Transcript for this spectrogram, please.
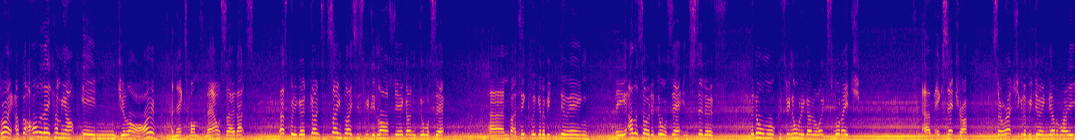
Right I've got a holiday coming up in July next month now so that's that's pretty good. Going to the same places we did last year going to Dorset. Um, but I think we're going to be doing the other side of Dorset instead of the normal because we normally go to like Swanage um, etc so we're actually going to be doing the other way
